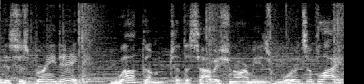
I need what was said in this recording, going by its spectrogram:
this is Bernie Dake. Welcome to the Salvation Army's Words of Life.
